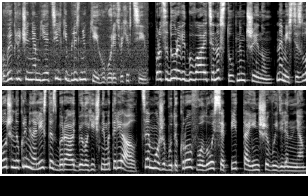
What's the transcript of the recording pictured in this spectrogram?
Виключенням є тільки близнюки, говорять фахівці. Процедура відбувається наступним чином: на місці злочину криміналісти збирають біологічний матеріал. Це може бути кров, волосся, піт та інше виділення.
